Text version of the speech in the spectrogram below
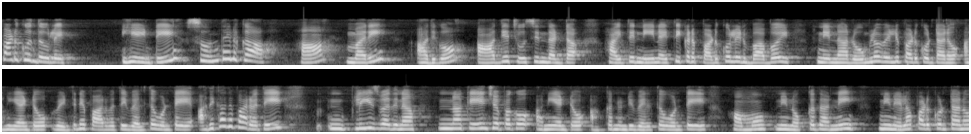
పడుకుందువులే. ఏంటి? సుందెలుకా మరి? అదిగో ఆద్య చూసిందంట. అయితే నేనైతే ఇక్కడ పడుకోలేను బాబోయ్. నేను నా రూమ్లో వెళ్ళి పడుకుంటాను అని అంటూ వెంటనే పార్వతి వెళ్తూ ఉంటే అది కాదు పార్వతి ప్లీజ్ వదిన నాకేం చెప్పకో అని అంటూ అక్కడ నుండి వెళ్తూ ఉంటే అమ్మో నేను ఒక్కదాన్ని నేను ఎలా పడుకుంటాను?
